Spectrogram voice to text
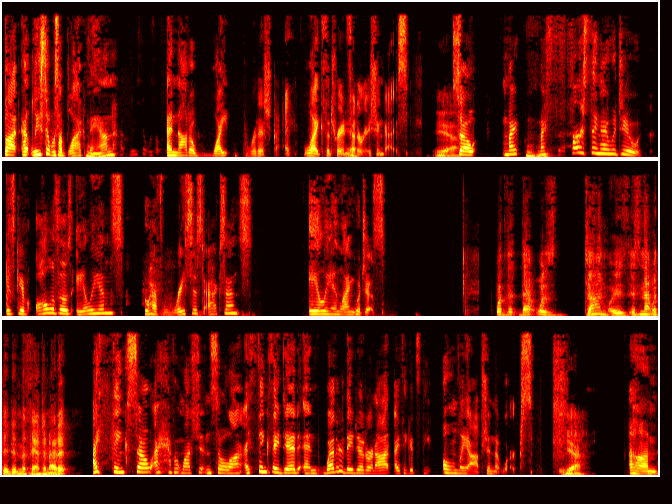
but at least it was a black Mhm. man and not a white British guy like the Trade Yeah. Federation guys. Yeah. So my Mhm. my first thing I would do is give all of those aliens who have racist accents alien languages. Well, th- that was done. Is- Isn't that what they did in the Phantom Edit? I think so. I haven't watched it in so long. I think they did, and whether they did or not, I think it's the only option that works. Yeah. Um,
